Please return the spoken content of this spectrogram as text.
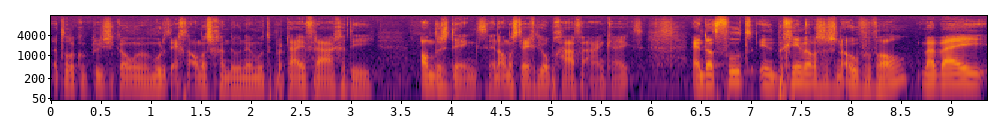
tot de conclusie komen, we moeten het echt anders gaan doen. En we moeten partijen vragen die anders denkt en anders tegen die opgave aankijkt. En dat voelt in het begin wel eens als een overval. Maar wij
